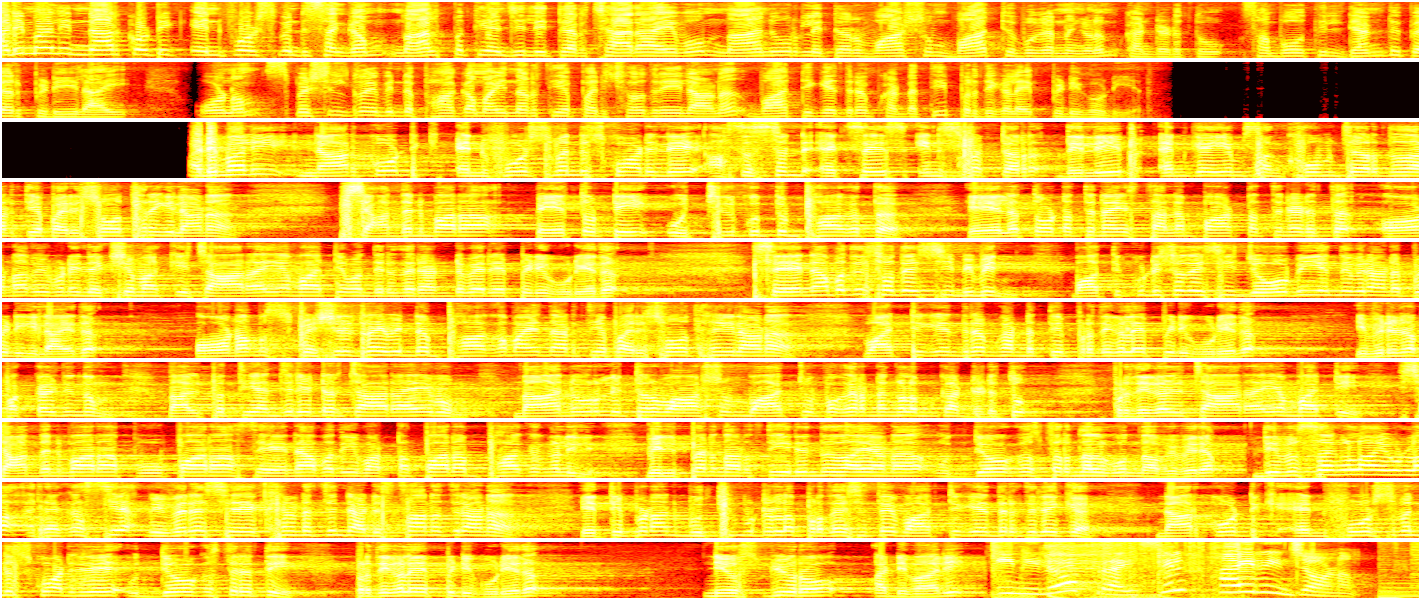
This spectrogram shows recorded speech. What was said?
Adimali narcotic enforcement സംഘം നാൽപ്പത്തിയഞ്ച് litre ചാരായവും നാനൂറ് ലിറ്റർ വാഷും വാറ്റ് ഉപകരണങ്ങളും കണ്ടെടുത്തു. സംഭവത്തിൽ രണ്ടു പേർ പിടിയിലായി. ഓണം സ്പെഷ്യൽ ഡ്രൈവിന്റെ ഭാഗമായി നടത്തിയ പരിശോധനയിലാണ് വാറ്റ് കേന്ദ്രം കണ്ടെത്തി പ്രതികളെ പിടികൂടിയത്. Adimali narcotic enforcement സ്ക്വാഡിലെ assistant excise inspector Dileep N കെയും സംഘവും ചേർന്ന് നടത്തിയ പരിശോധനയിലാണ് ശാന്തൻപാറ പേത്തൊട്ടി ഉച്ചിൽകുത്ത് ഭാഗത്ത് ഏലത്തോട്ടത്തിനായി സ്ഥലം പാട്ടത്തിനടുത്ത് ഓണവിപണി ലക്ഷ്യമാക്കി ചാരായം മാറ്റി വന്നിരുന്ന രണ്ടുപേരെ പിടികൂടിയത്. സേനാപതി സ്വദേശി ബിബിൻ വാത്തിക്കുട്ടി സ്വദേശി ജോബി എന്നിവരാണ് പിടിയിലായത്. ഓണം സ്പെഷ്യൽ ഡ്രൈവിന്റെ ഭാഗമായി നടത്തിയ പരിശോധനയിലാണ് വാറ്റ് കേന്ദ്രം കണ്ടെത്തി പ്രതികളെ പിടികൂടിയത്. ഇവരുടെ പക്കൽ നിന്നും നാൽപ്പത്തിയഞ്ച് ലിറ്റർ ചാരായവും നാനൂറ് ലിറ്റർ വാഷും വാറ്റ് ഉപകരണങ്ങളും കണ്ടെടുത്തു. പ്രതികൾ ചാരായം വാറ്റി ശാന്തൻപാറ പൂപ്പാറ സേനാപതി വട്ടപ്പാറ ഭാഗങ്ങളിൽ വിൽപ്പന നടത്തിയിരുന്നതായാണ് ഉദ്യോഗസ്ഥർ നൽകുന്ന വിവരം. ദിവസങ്ങളായുള്ള രഹസ്യ വിവരശേഖരണത്തിന്റെ അടിസ്ഥാനത്തിലാണ് എത്തിപ്പെടാൻ ബുദ്ധിമുട്ടുള്ള പ്രദേശത്തെ വാറ്റ് കേന്ദ്രത്തിലേക്ക് നാർക്കോട്ടിക് എൻഫോഴ്സ്മെന്റ് സ്ക്വാഡിലെ ഉദ്യോഗസ്ഥരെത്തി പ്രതികളെ പിടികൂടിയത്. News bureau Adimali. ഇനി ലോ പ്രൈസിൽ ഹൈ റേഞ്ച് ഓണം.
